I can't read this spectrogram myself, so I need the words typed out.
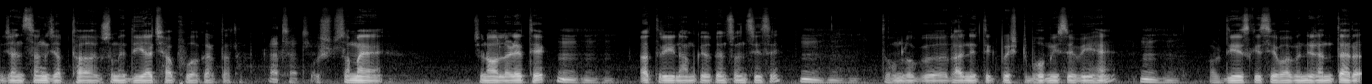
जनसंघ जब था उसमें दिया छाप हुआ करता था अच्छा अच्छा उस समय चुनाव लड़े थे हम्म, हम्म। अत्री नाम के कंसुएंसी से। तो हम लोग राजनीतिक पृष्ठभूमि से भी हैं। और देश की सेवा में निरंतर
